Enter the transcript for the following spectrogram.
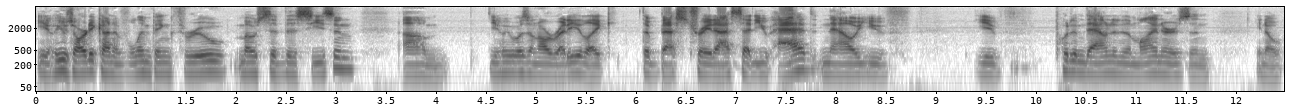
you know he was already kind of limping through most of this season um, you know he wasn't already like the best trade asset you had. Now you've you've put him down into the minors, and you know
